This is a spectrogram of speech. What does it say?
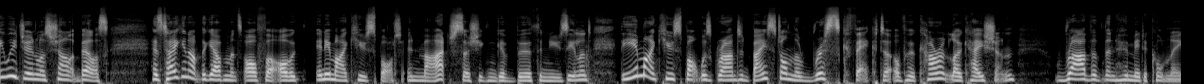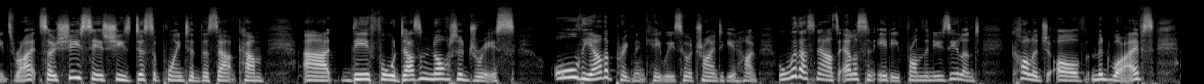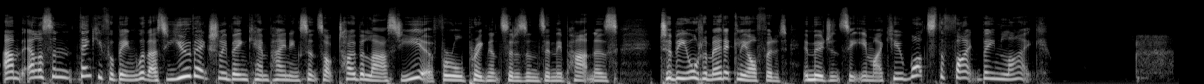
Kiwi journalist Charlotte Bellis has taken up the government's offer of an MIQ spot in March so she can give birth in New Zealand. The MIQ spot was granted based on the risk factor of her current location rather than her medical needs, right? So she says she's disappointed this outcome, uh, therefore, does not address all the other pregnant Kiwis who are trying to get home. Well, with us now is Alison Eddy from the New Zealand College of Midwives. Um, Alison, thank you for being with us. You've actually been campaigning since October last year for all pregnant citizens and their partners to be automatically offered emergency MIQ. What's the fight been like?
